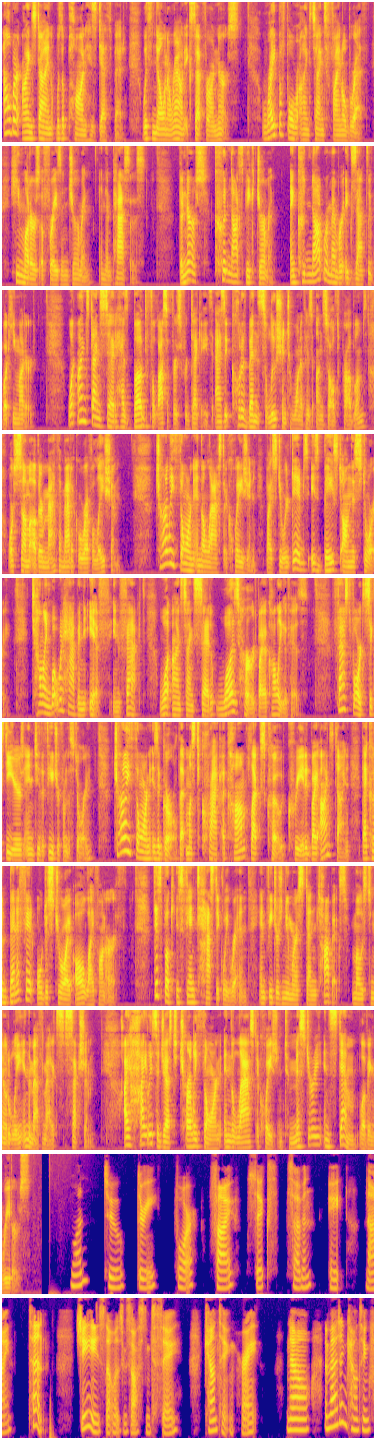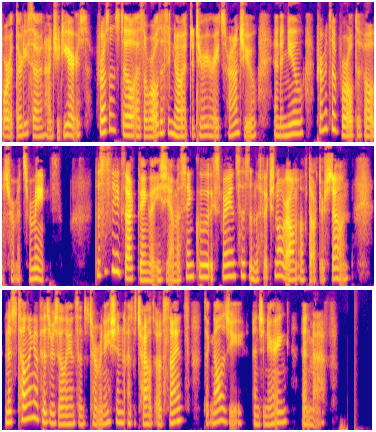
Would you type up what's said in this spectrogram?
Albert Einstein was upon his deathbed, with no one around except for a nurse. Right before Einstein's final breath, he mutters a phrase in German and then passes. The nurse could not speak German and could not remember exactly what he muttered. What Einstein said has bugged philosophers for decades, as it could have been the solution to one of his unsolved problems or some other mathematical revelation. Charlie Thorne in The Last Equation by Stuart Gibbs is based on this story, telling what would happen if, in fact, what Einstein said was heard by a colleague of his. Fast forward 60 years into the future from the story. Charlie Thorne is a girl that must crack a complex code created by Einstein that could benefit or destroy all life on Earth. This book is fantastically written and features numerous STEM topics, most notably in the mathematics section. I highly suggest Charlie Thorne in The Last Equation to mystery and STEM loving readers. One, two, three, four, five, six, seven, eight, nine, ten. Geez, that was exhausting to say. Counting, right? Now, imagine counting for 3,700 years, frozen still as the world as you know it deteriorates around you and a new, primitive world develops from its remains. This is the exact thing that Ishiyama Senku experiences in the fictional realm of Dr. Stone, and is telling of his resilience and determination as a child of science, technology, engineering, and math.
